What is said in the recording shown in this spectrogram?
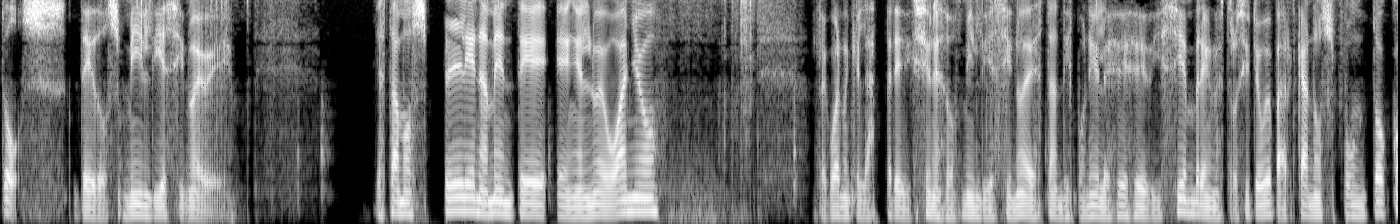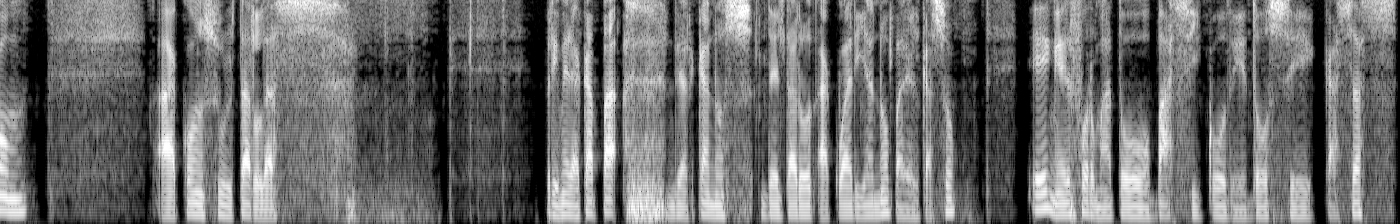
2 de 2019. Ya estamos plenamente en el nuevo año, Recuerden que las predicciones 2019 están disponibles desde diciembre en nuestro sitio web arcanos.com. A consultarlas. Primera capa de arcanos del tarot acuariano para el caso en el formato básico de 12 casas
